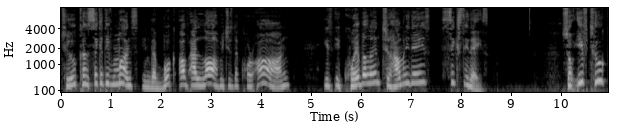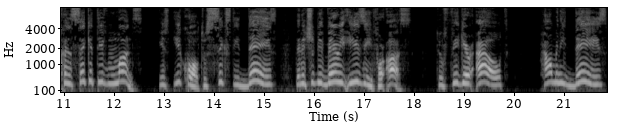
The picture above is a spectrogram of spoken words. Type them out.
Two consecutive months in the book of Allah, which is the Quran, is equivalent to how many days? 60 days. So if two consecutive months is equal to 60 days, then it should be very easy for us to figure out how many days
